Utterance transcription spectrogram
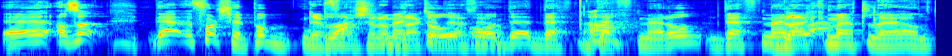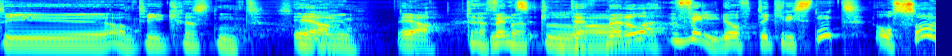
Uh, altså, det er forskjell på er black forskjell metal, black metal og death, ja. og de- death, death metal. Death metal Black metal er anti- antikristent. Ja, ja. Death Mens metal death metal er veldig ofte kristent også,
